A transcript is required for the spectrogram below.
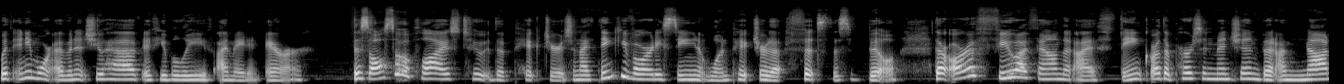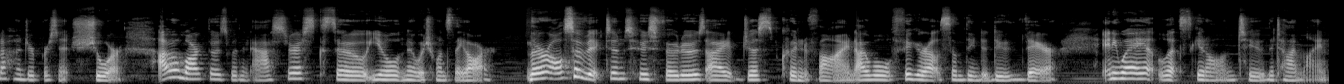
with any more evidence you have if you believe I made an error. This also applies to the pictures, and I think you've already seen one picture that fits this bill. There are a few I found that I think are the person mentioned, but I'm not 100% sure. I will mark those with an asterisk so you'll know which ones they are. There are also victims whose photos I just couldn't find. I will figure out something to do there. Anyway, let's get on to the timeline.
